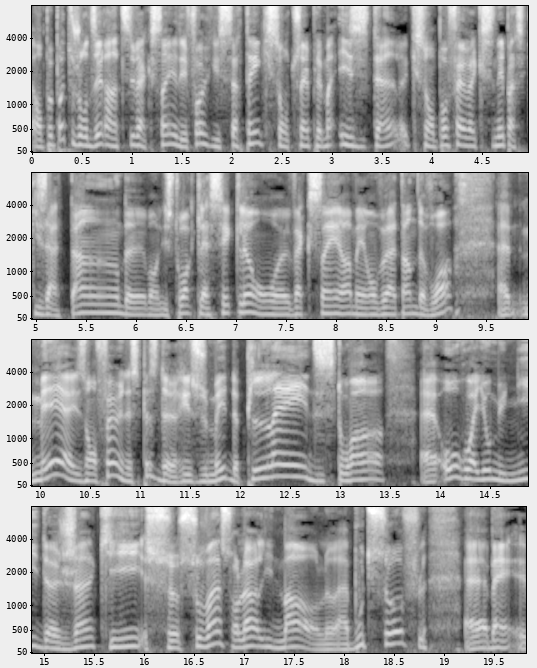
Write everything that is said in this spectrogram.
on peut pas toujours dire anti-vaccin. Des fois, il y a certains qui sont tout simplement hésitants, là, qui sont pas fait vacciner parce qu'ils attendent. Euh, bon, l'histoire classique, là, on euh, vaccin, ah, mais on veut attendre de voir. Euh, mais ils ont fait une espèce de résumé de plein d'histoires euh, au Royaume-Uni de gens qui, sur- souvent sur leur lit de mort, là, à bout de souffle, euh, ben,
